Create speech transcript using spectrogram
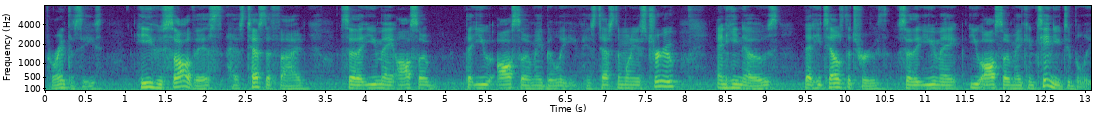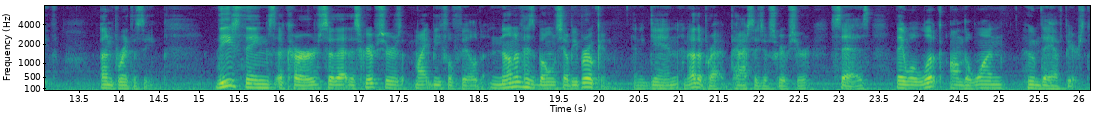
Parentheses. He who saw this has testified, so that you may also that you also may believe. His testimony is true, and he knows that he tells the truth, so that you may you also may continue to believe. Unparenthesis. These things occurred so that the scriptures might be fulfilled. None of his bones shall be broken. And again, another passage of scripture says, They will look on the one whom they have pierced.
